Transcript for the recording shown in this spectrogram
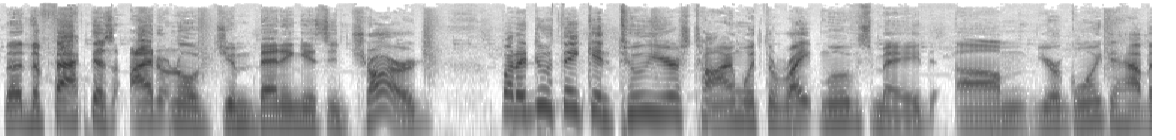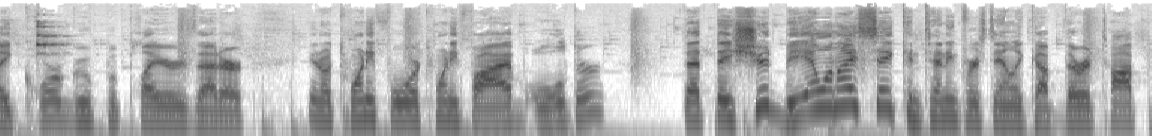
The the fact is, I don't know if Jim Benning is in charge, but I do think in two years' time, with the right moves made, um, you're going to have a core group of players that are, you know, 24, 25, older, that they should be. And when I say contending for a Stanley Cup, they're a top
